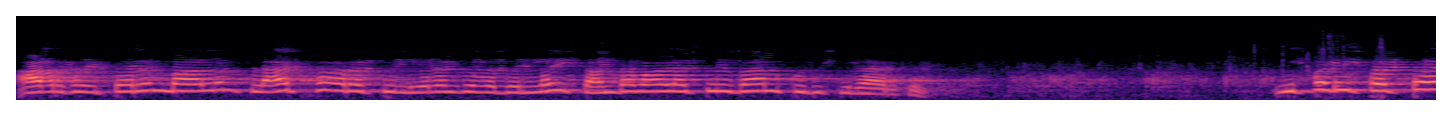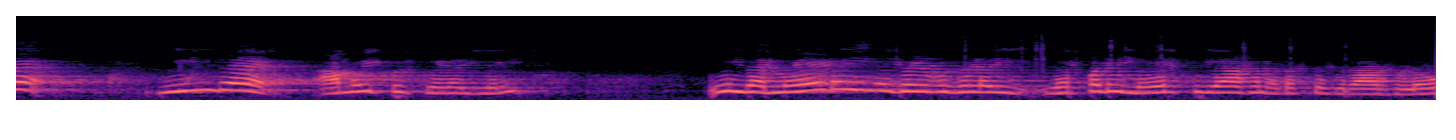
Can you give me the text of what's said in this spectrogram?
அவர்கள் பெரும்பாலும் பிளாட்ஃபாரத்தில் இறங்குவதில்லை தண்டவாளத்தில் தான் குதிக்கிறார்கள். இப்படிப்பட்ட இந்த அமைப்புக்கிடையில் இந்த மேடை நிகழ்வுகளை எப்படி நேர்த்தியாக நடத்துகிறார்களோ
